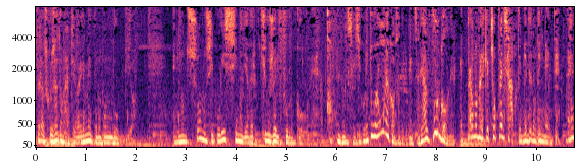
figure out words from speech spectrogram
Però scusate un attimo, perché a me è venuto un dubbio. E non sono sicurissimo di aver chiuso il furgone. Come non sei sicuro? Tu a una cosa devi pensare, al furgone. È proprio perché ci ho pensato che mi è venuto in mente. Eh?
